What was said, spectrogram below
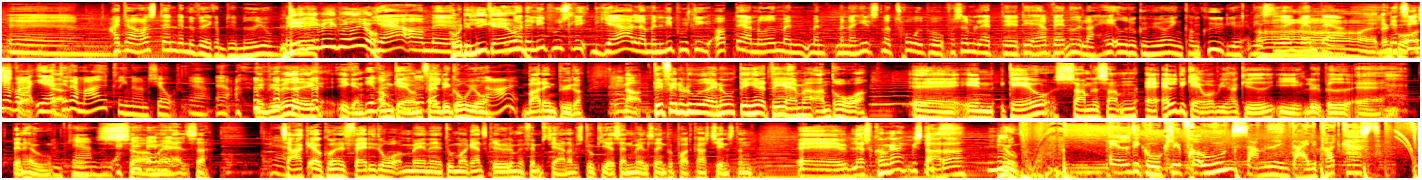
Øhm, Ej, der er også den, der, nu ved jeg ikke, om det er med jo. Men, det er det, øh, vi ikke ved jo. Ja, om... Øh, Kunne de lige gaven? Når det lige pludselig... Ja, eller man lige pludselig opdager noget, man, man, man er helt sådan troet på. For eksempel, at øh, det er vandet eller havet, du kan høre i en konkylie. Vi ved ikke, hvem det er. Åh, ja, den jeg tænker bare, ja, ja. det er da meget grineren sjovt. ja. Ja. Men vi ved ikke igen, ved- om gaven faldt i god jord. Nej. Var det en bytter? Nå, det finder du ud af nu. Det her, det er med andre ord øh, en gave samlet sammen af alle de gaver, vi har givet i løbet af den her uge. Ja. Så man altså... Tak er jo kun et fattigt ord, men øh, du må gerne skrive det med fem stjerner, hvis du giver os anmeldelser ind på podcasttjenesten. Øh, lad os komme i gang. Vi starter yes. nu. nu. Alle de gode klip fra ugen samlet i en dejlig podcast.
